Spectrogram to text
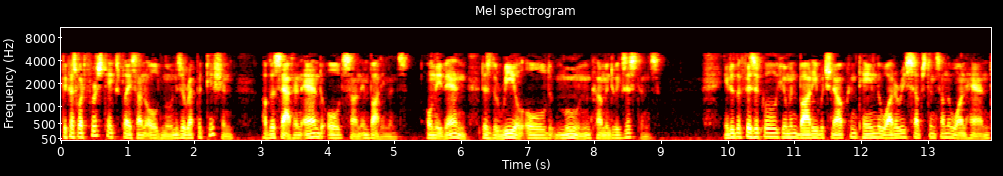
Because what first takes place on Old Moon is a repetition of the Saturn and Old Sun embodiments. Only then does the real Old Moon come into existence. Into the physical human body, which now contained the watery substance on the one hand,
